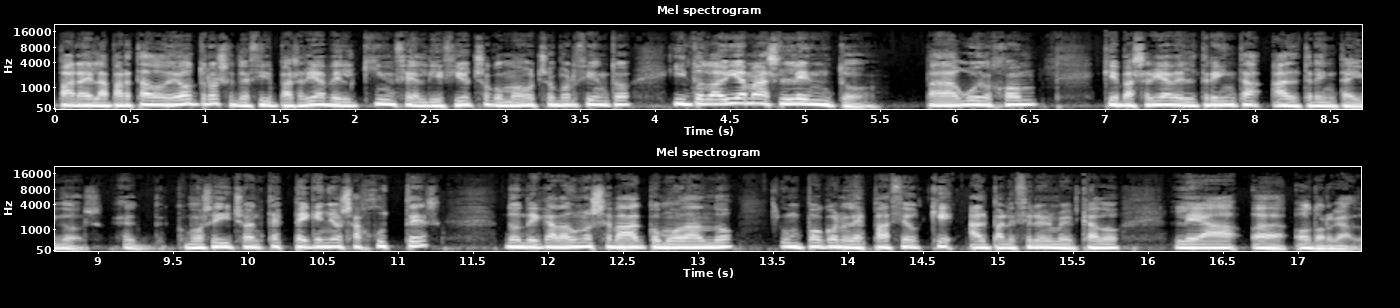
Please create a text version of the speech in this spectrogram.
para el apartado de otros, es decir, pasaría del 15 al 18,8% y todavía más lento para Google Home que pasaría del 30 al 32. Eh, como os he dicho antes, pequeños ajustes donde cada uno se va acomodando un poco en el espacio que al parecer el mercado le ha eh, otorgado.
